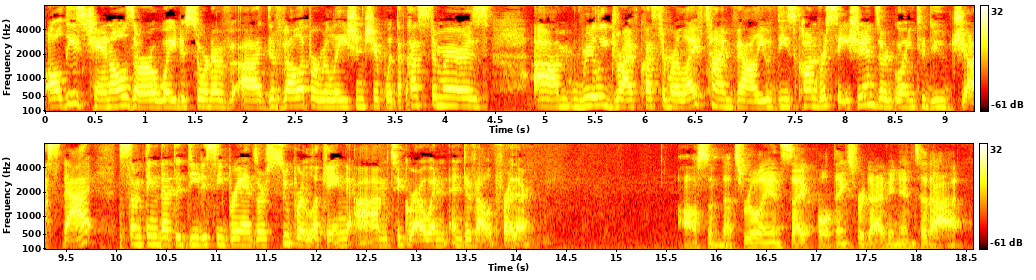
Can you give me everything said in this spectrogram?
all these channels are a way to sort of uh, develop a relationship with the customers, um, really drive customer lifetime value, these conversations are going to do just that. Something that the D2C brands are super looking um, to grow and, and develop further. Awesome. That's really insightful. Thanks for diving into that.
